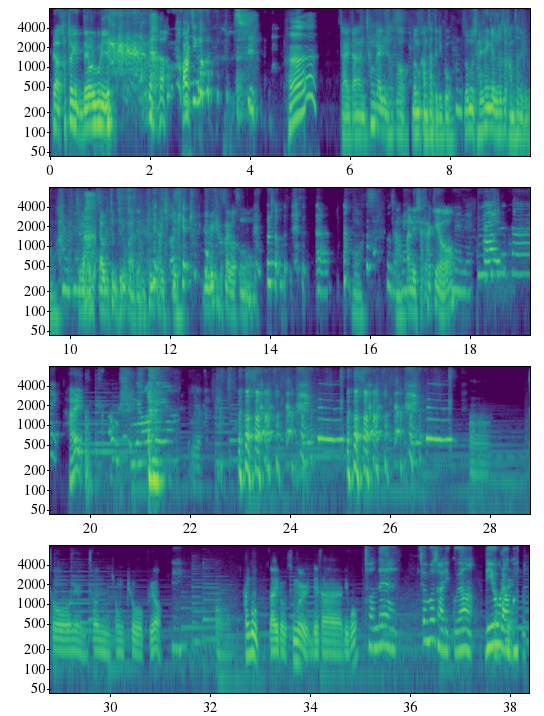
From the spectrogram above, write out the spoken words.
야 갑자기 내 얼굴이 오징어 Huh? 자 일단은 참가해 주셔서 너무 감사드리고 너무 잘생겨 주셔서 감사드리고 제가 야 우리 좀 뒤로 가야 돼 편집하기 쉽게 오케이 오케이 너 왜 이렇게 가까이 왔어 너 아 어, 자, 빨리 시작할게요. 네네. 하이. 하이. 안녕하세요. 아, 저는 전경표고요. 네. 어, 한국 나이로 24살이고 저는 20살이고요. 리오라고 네.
